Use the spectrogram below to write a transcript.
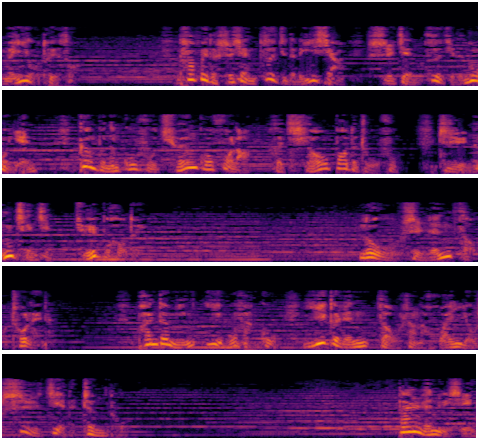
没有退缩。他为了实现自己的理想，实践自己的诺言，更不能辜负全国父老和侨胞的嘱咐，只能前进，绝不后退。路是人走出来的，潘德明义无反顾，一个人走上了环游世界的征途。单人旅行，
